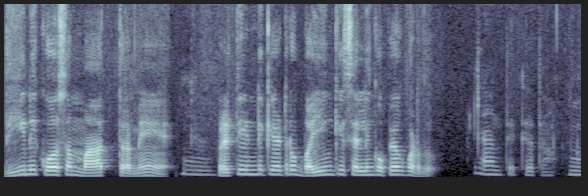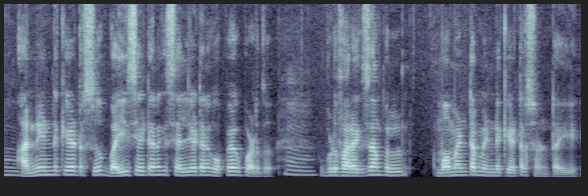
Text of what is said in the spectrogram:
దీనికోసం మాత్రమే. ప్రతి ఇండికేటర్ బయింగ్కి సెల్లింగ్కి ఉపయోగపడదు. అంతే కదా. మ్మ్. అన్ని ఇండికేటర్స్ బై చేయడానికి సెల్ చేయడానికి ఉపయోగపడదు. ఇప్పుడు ఫర్ ఎగ్జాంపుల్ మొమెంటమ్ ఇండికేటర్స్ ఉంటాయి.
